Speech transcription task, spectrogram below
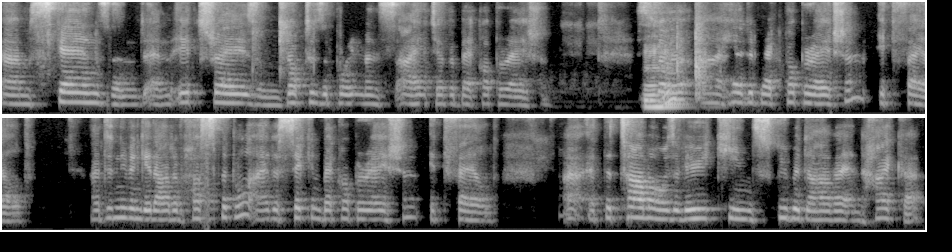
Um, scans and, and x rays and doctor's appointments, I had to have a back operation. Mm-hmm. So I had a back operation, it failed. I didn't even get out of hospital. I had a second back operation, it failed. Uh, at the time, I was a very keen scuba diver and hiker.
